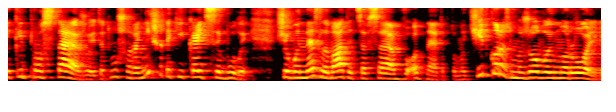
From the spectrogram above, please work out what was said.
який простежується. Тому що раніше такі кейси були, щоб не зливати це все в одне. Тобто ми чітко розмежовуємо ролі,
